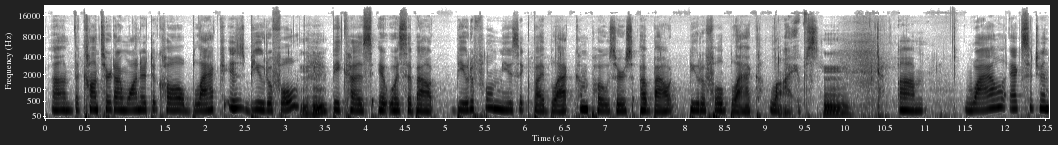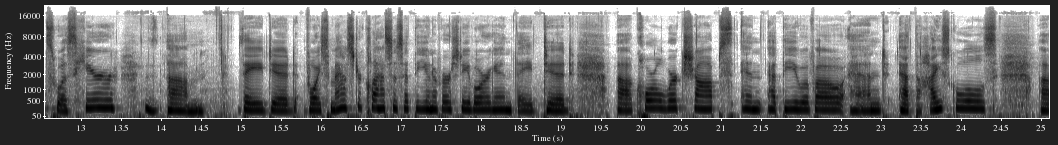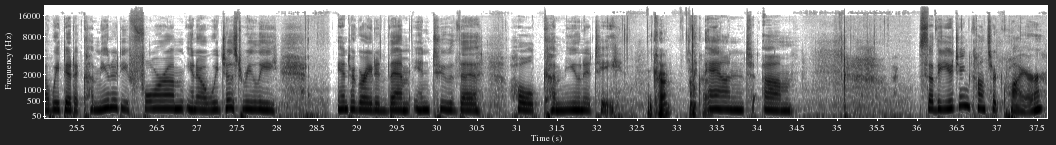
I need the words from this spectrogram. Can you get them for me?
Um, the concert I wanted to call "Black is Beautiful" because it was about beautiful music by black composers about beautiful black lives. Um, while Exigence was here, um, they did voice master classes at the University of Oregon. They did uh, choral workshops in at the U of O and at the high schools. Uh, we did a community forum. You know, we just really integrated them into the whole community. Okay. Okay. And um, so the Eugene Concert Choir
